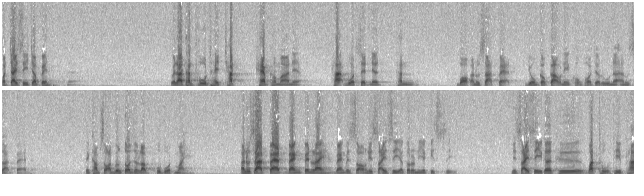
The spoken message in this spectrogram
ปัจจัยสี่จำเป็น เวลาท่านพูดให้ชัดแคบเข้ามาเนี่ย พระบวชเสร็จเนี่ยท่านบอกอนุศาสตร์แปดโยมเก่าๆนี่คงพอจะรู้นะอนุศาสตร์แปดเป็นคำสอนเบื้องต้นสำหรับผู้บวชใหม่ อนุศาสตร์แปดแบ่งเป็นอะไร แบ่งเป็นสองนิสัยสี่อกรณียกิจสี่นิสัยสี่ก็คือวัตถุที่พระ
